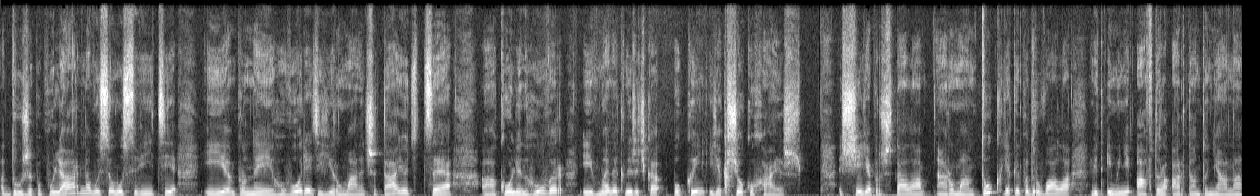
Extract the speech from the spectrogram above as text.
дуже популярна в усьому світі, і про неї говорять, її романи читають. Це Колін Гувер, і в мене книжечка Покинь, якщо кохаєш. Ще я прочитала роман Тук, який подарувала від імені автора Арта Антоняна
